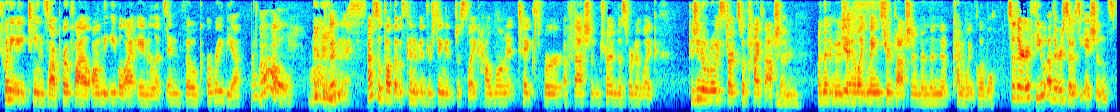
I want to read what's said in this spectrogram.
2018 saw a profile on the evil eye amulets in Vogue Arabia. Oh, Oh, wow. goodness. I also thought that was kind of interesting, it just like how long it takes for a fashion trend to sort of like, because you know it always starts with high fashion, mm-hmm. and then it moves into like mainstream fashion, and then it kind of went global. So there are a few other associations.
